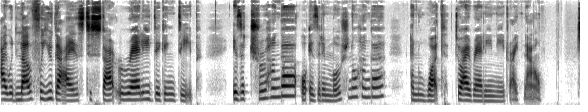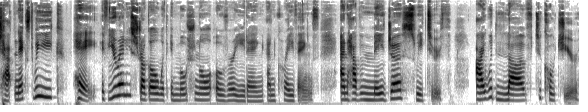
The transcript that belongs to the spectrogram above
I would love for you guys to start really digging deep. Is it true hunger or is it emotional hunger? And what do I really need right now? Chat next week. Hey, if you really struggle with emotional overeating and cravings and have a major sweet tooth, I would love to coach you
